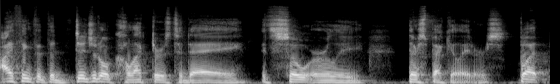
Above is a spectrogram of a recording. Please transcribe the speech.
I think that the digital collectors today, it's so early, they're speculators. But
